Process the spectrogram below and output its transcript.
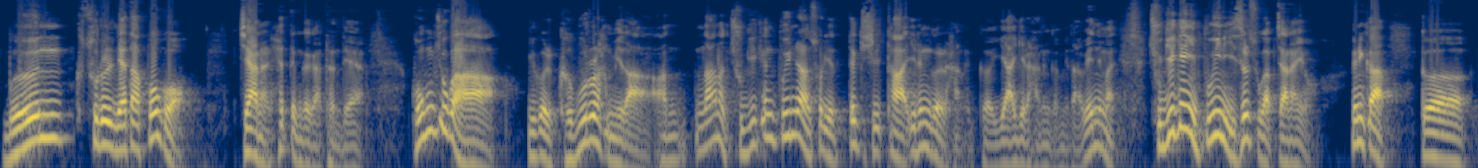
먼 수를 내다보고 제안을 했던 것 같은데 공주가 이걸 거부를 합니다. 아, 나는 주기경 부인이라는 소리 듣기 싫다. 이런 걸 하는, 그 이야기를 하는 겁니다. 왜냐면 주기경이 부인이 있을 수가 없잖아요. 그러니까 그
